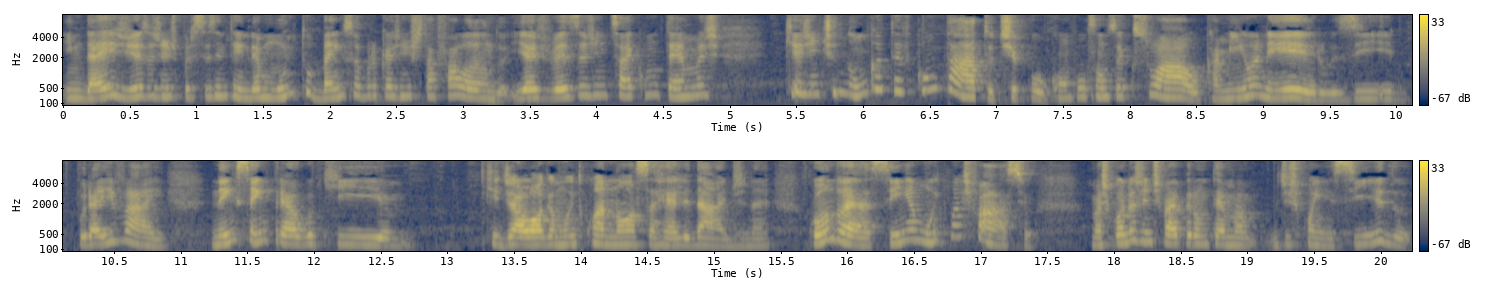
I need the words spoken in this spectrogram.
em 10 dias a gente precisa entender muito bem sobre o que a gente está falando. E às vezes a gente sai com temas que a gente nunca teve contato, tipo compulsão sexual, caminhoneiros e, e por aí vai. Nem sempre é algo que que dialoga muito com a nossa realidade, né? Quando é assim é muito mais fácil. Mas quando a gente vai para um tema desconhecido,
